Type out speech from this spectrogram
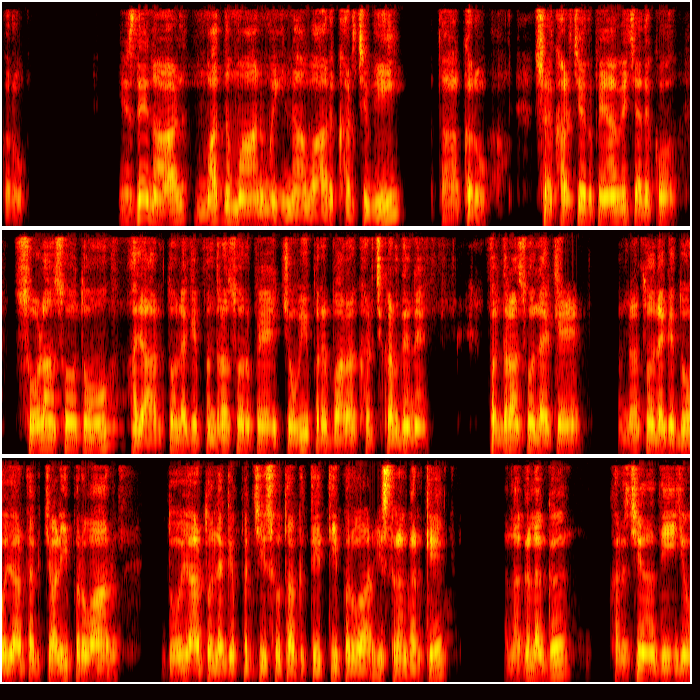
ਕਰੋ। ਇਸ ਦੇ ਨਾਲ ਮੱਧਮਾਨ ਮਹੀਨਾਵਾਰ ਖਰਚ ਵੀ ਪਤਾ ਕਰੋ। ਸੋ ਖਰਚੇ ਰੁਪਈਆਂ ਵਿੱਚ ਦੇਖੋ 1600 ਤੋਂ 1000 ਤੋਂ ਲੈ ਕੇ 1500 ਰੁਪਏ 24 ਪਰਿਵਾਰ ਖਰਚ ਕਰਦੇ ਨੇ। 1500 ਲੈ ਕੇ 1500 ਤੋਂ ਲੈ ਕੇ 2000 ਤੱਕ 40 ਪਰਿਵਾਰ 2000 ਤੋਂ ਲੈ ਕੇ 2500 ਤੱਕ 33 ਪਰਿਵਾਰ ਇਸ ਤਰ੍ਹਾਂ ਕਰਕੇ ਅਲੱਗ-ਅਲੱਗ ਖਰਚਿਆਂ ਦੀ ਜੋ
